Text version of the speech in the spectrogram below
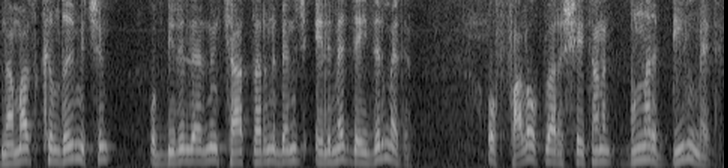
Namaz kıldığım için o birilerinin kağıtlarını ben hiç elime değdirmedim. O falokları, şeytanın bunları bilmedik.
